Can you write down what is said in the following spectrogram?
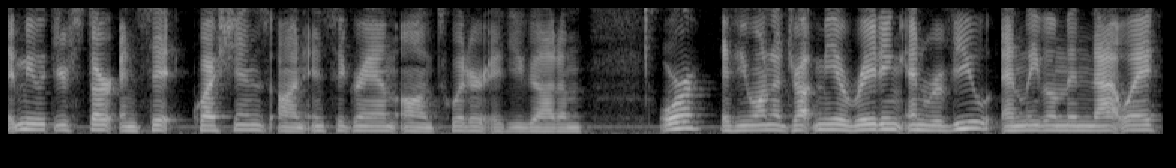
hit me with your start and sit questions on Instagram, on Twitter if you got them. Or if you want to drop me a rating and review and leave them in that way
